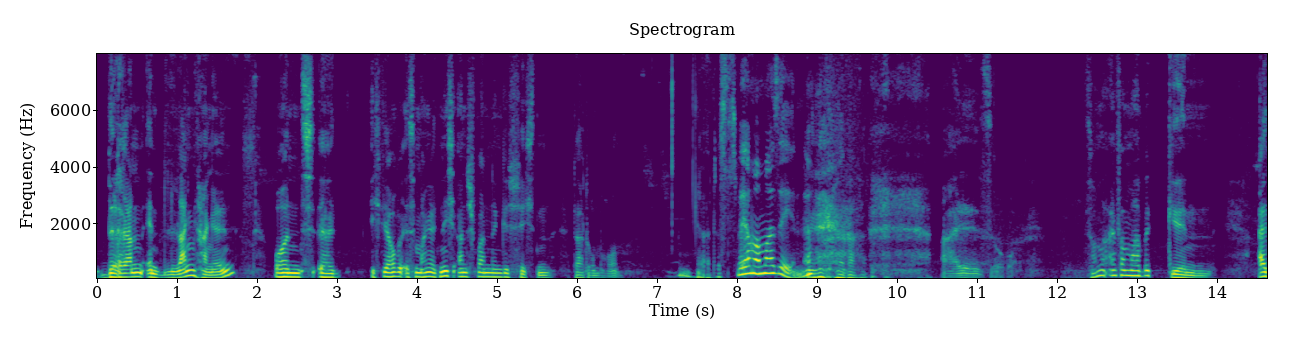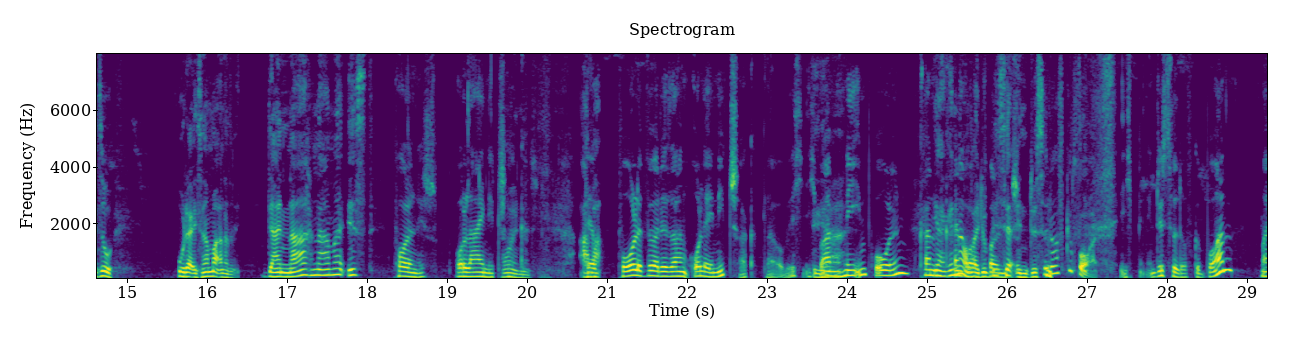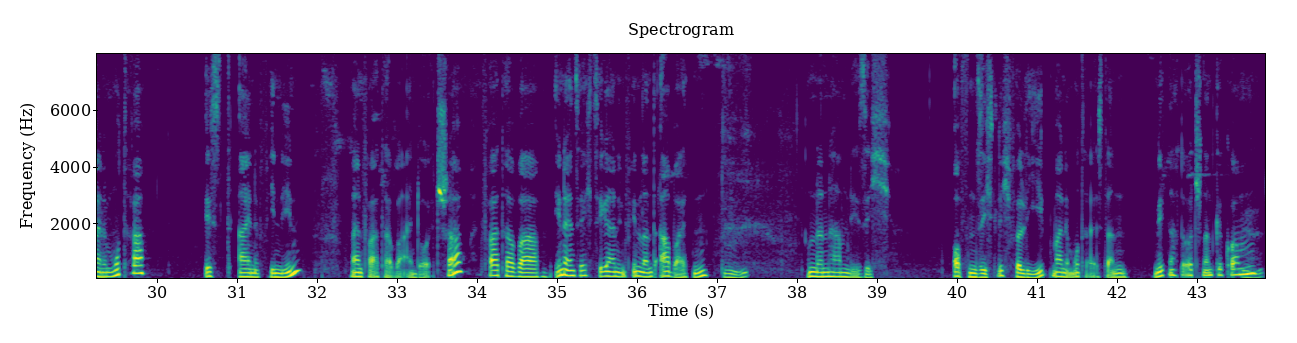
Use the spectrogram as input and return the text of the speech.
dran entlanghangeln. Und äh, ich glaube, es mangelt nicht an spannenden Geschichten da drumherum. Ja, das werden wir mal sehen. Ne? Also, sollen wir einfach mal beginnen? Also, oder ich sag mal anders, dein Nachname ist Polnisch. Olejniczak. polnisch. Der Aber, Pole würde sagen Olejniczak, glaube ich. Ich war Ja. noch nie in Polen. Kann ja genau, weil du bist ja Polnisch. in Düsseldorf geboren. Ich bin in Düsseldorf geboren. Meine Mutter ist eine Finnin. Mein Vater war ein Deutscher. Mein Vater war in den 60ern in Finnland arbeiten. Und dann haben die sich offensichtlich verliebt. Meine Mutter ist dann mit nach Deutschland gekommen.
